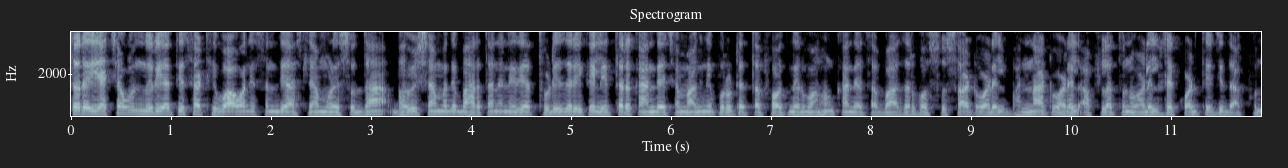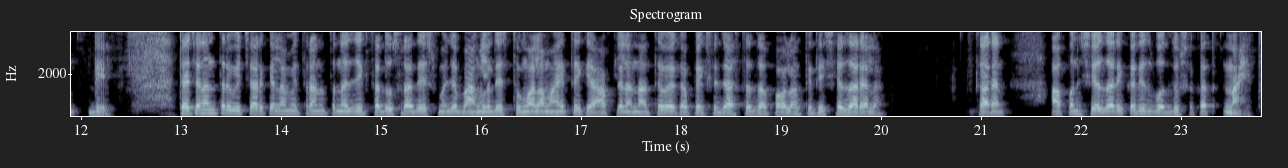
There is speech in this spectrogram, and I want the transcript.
तर याच्यामुळे निर्यातीसाठी वाव आणि संधी असल्यामुळे सुद्धा भविष्यामध्ये भारताने निर्यात थोडी जरी केली तर कांद्याच्या मागणी पुरवठ्यात तफावत निर्माण होऊन कांद्याचा बाजारभाव सुसाट वाढेल भन्नाट वाढेल अफलातून वाढेल रेकॉर्ड तेजी दाखवून देईल. त्याच्यानंतर विचार केला मित्रांनो तर नजीकचा दुसरा देश म्हणजे बांगलादेश. तुम्हाला माहिती आहे की आपल्याला नातेवाईकापेक्षा जास्त जपावं लागते ते शेजाऱ्याला. कारण आपण शेजारी कधीच बदलू शकत नाहीत.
